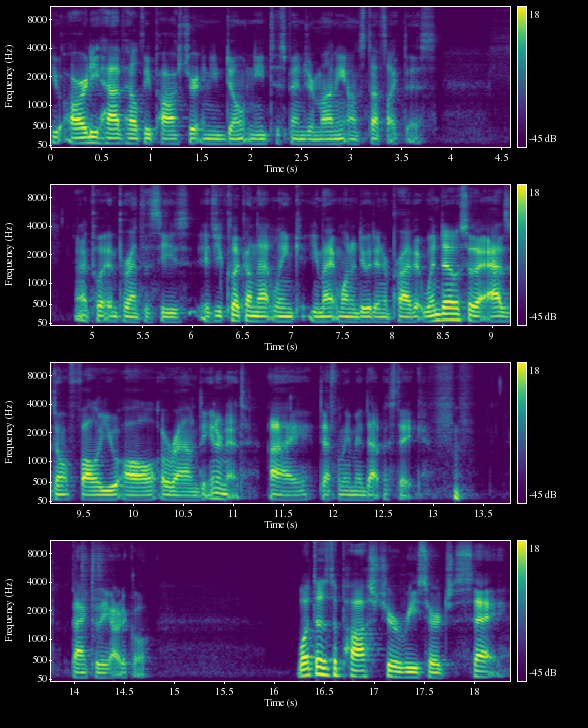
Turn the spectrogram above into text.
you already have healthy posture and you don't need to spend your money on stuff like this. I put in parentheses if you click on that link, you might want to do it in a private window so that ads don't follow you all around the internet. I definitely made that mistake. Back to the article. What does the posture research say?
